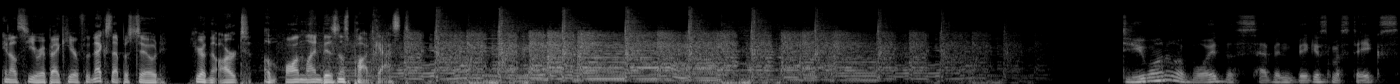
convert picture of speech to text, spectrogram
and I'll see you right back here for the next episode here on the Art of Online Business podcast. Do you want to avoid the seven biggest mistakes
